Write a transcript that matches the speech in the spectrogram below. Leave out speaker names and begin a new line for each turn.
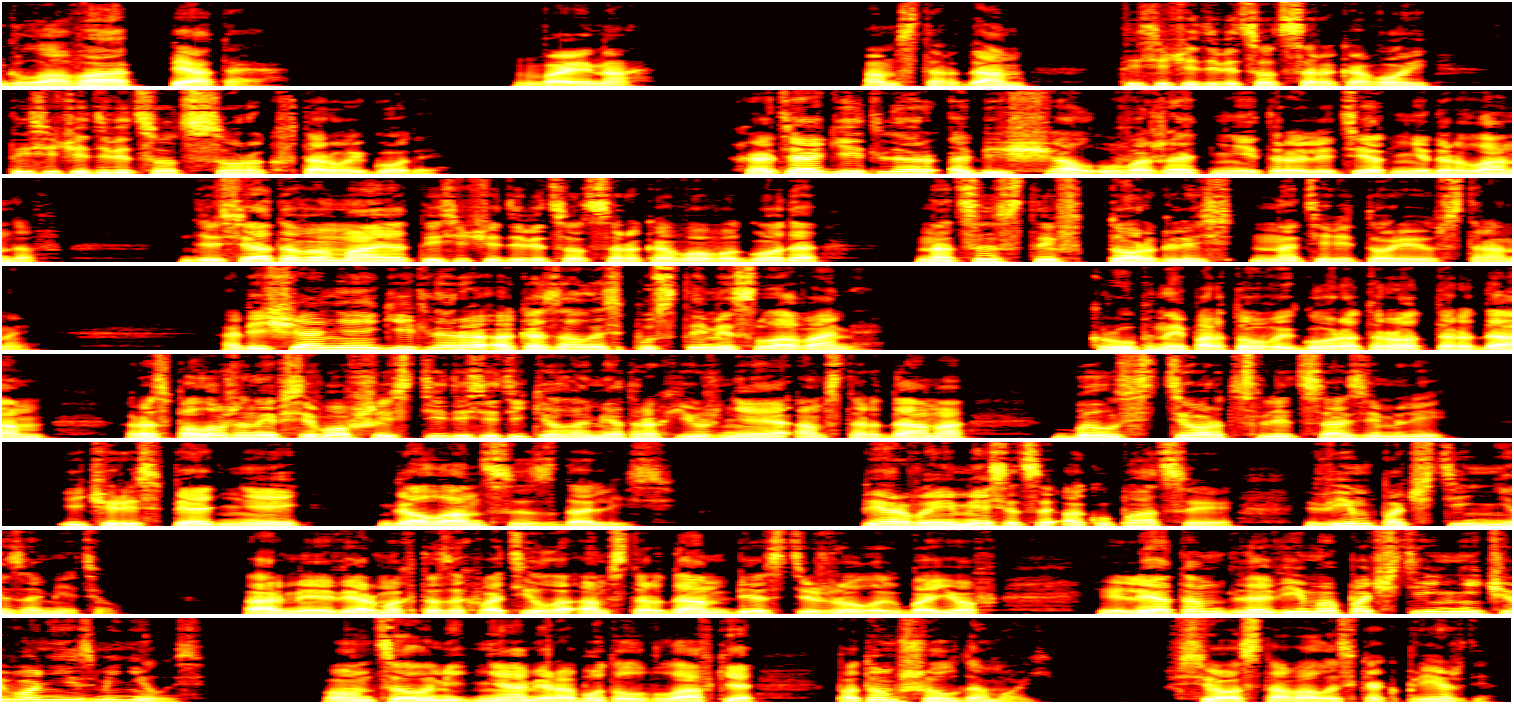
Глава пятая. Война. Амстердам, 1940-1942 годы. Хотя Гитлер обещал уважать нейтралитет Нидерландов, 10 мая 1940 года нацисты вторглись на территорию страны. Обещание Гитлера оказалось пустыми словами – Крупный портовый город Роттердам, расположенный всего в 60 километрах южнее Амстердама, был стерт с лица земли, и через пять дней голландцы сдались. Первые месяцы оккупации Вим почти не заметил. Армия вермахта захватила Амстердам без тяжелых боев, и летом для Вима почти ничего не изменилось. Он целыми днями работал в лавке, потом шел домой. Все оставалось как прежде.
